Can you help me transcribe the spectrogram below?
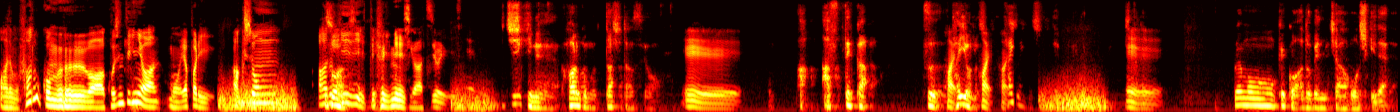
あ、でもファルコムは個人的にはもうやっぱりアクション RPG っていうイメージが強いですね。一時期ね、ファルコム出してたんですよ。ええー、あ、アステカ2、はい、太陽のはい、はい、太陽の神殿。ええー、これも結構アドベンチャー方式で。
